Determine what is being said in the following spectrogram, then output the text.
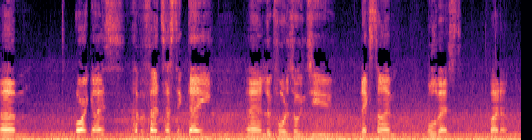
Um, all right, guys, have a fantastic day and look forward to talking to you next time. All the best. Bye now.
